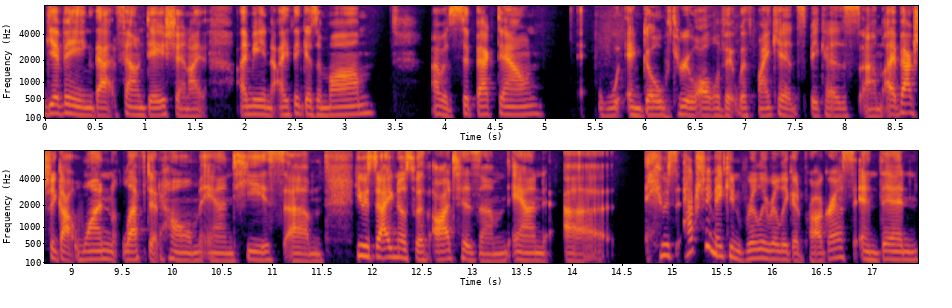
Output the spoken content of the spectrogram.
giving that foundation. I I mean, I think as a mom, I would sit back down and go through all of it with my kids because um, I've actually got one left at home, and he's um, he was diagnosed with autism, and uh, he was actually making really, really good progress. And then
